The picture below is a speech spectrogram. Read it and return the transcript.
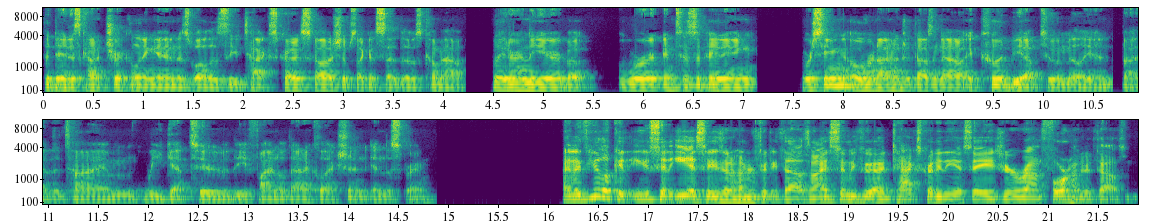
The data is kind of trickling in, as well as the tax credit scholarships. Like I said, those come out later in the year, but we're anticipating we're seeing over 900,000 now. It could be up to a million by the time we get to the final data collection in the spring. And if you look at, you said ESAs at 150,000. I assume if you had tax credit ESAs, you're around 400,000.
